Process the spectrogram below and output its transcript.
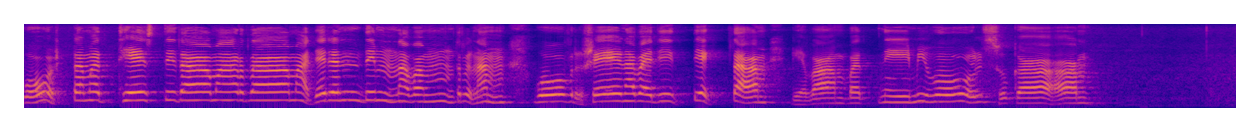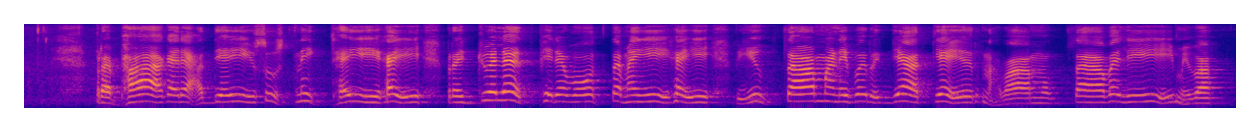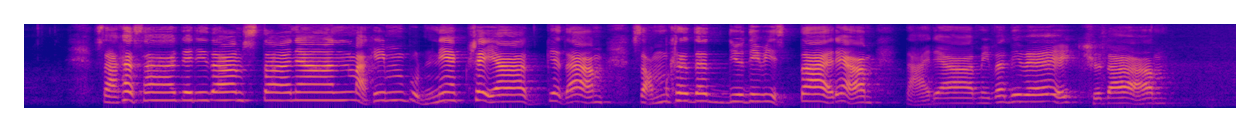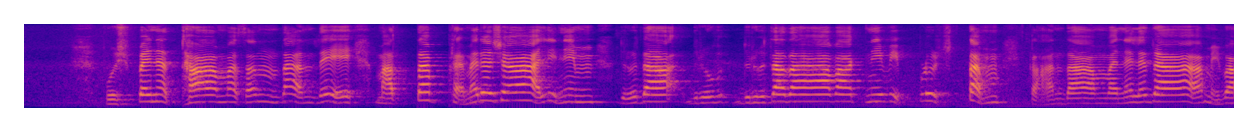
गोष्ठमध्ये स्थितामार्तामजरन्तीं नवं तृणं गोवृषेण परित्यक्तां गवां पत्नीमिवोत्सुकाम् പ്രഭാകരാദ്യൈ സുസ്നിഗ്ധൈഹൈ പ്രജ്വലദ്ഭിരവോത്തമൈഹൈ വിയുക്താ മണിപരിജാത്യൈർനവാമുക്താവലീമിവ സഹസാചരിതാം സ്ഥാനാൻ മഹിം പുണ്യക്ഷയാദ്ഗതാം സംഹൃതദ്യുതിവിസ്താരാം താരാമിവ ദിവേക്ഷുതാം പുഷ്പനദ്ധാം വസന്താന്തേ മത്തഭ്രമരശാലിനിം ദ്രുത ദ്രു ദ്രുതതാവാഗ്നിവിപ്ലുഷ്ടം ക്ലാന്താം വനലതാമിവ.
